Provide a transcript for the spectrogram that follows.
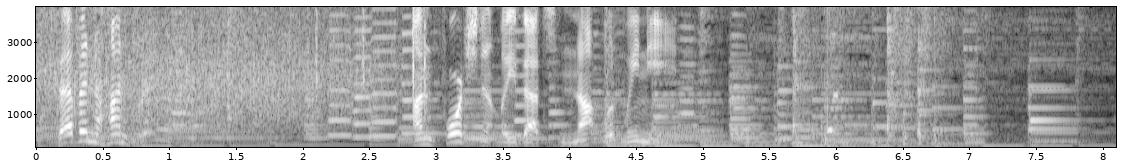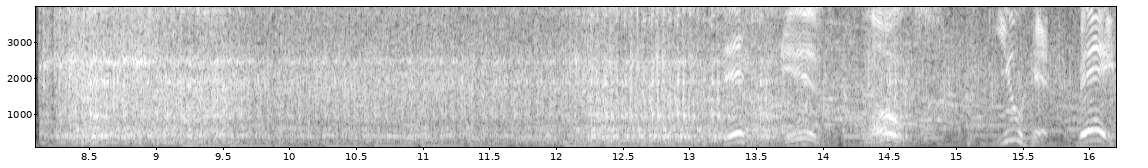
Seven hundred. Unfortunately, that's not what we need. Close. You hit big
